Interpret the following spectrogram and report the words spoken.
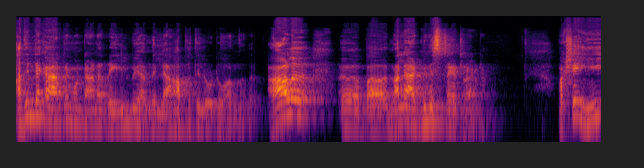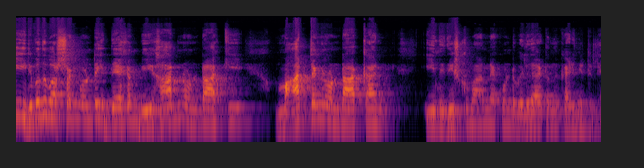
അതിന്റെ കാരണം കൊണ്ടാണ് റെയിൽവേ അന്ന് ലാഭത്തിലോട്ട് വന്നത്. ആൾ നല്ല അഡ്മിനിസ്ട്രേറ്ററാണ് പക്ഷേ ഈ ഇരുപത് വർഷം കൊണ്ട് ഇദ്ദേഹം ബീഹാറിനുണ്ടാക്കി മാറ്റങ്ങൾ ഉണ്ടാക്കാൻ ഈ നിതീഷ് കുമാറിനെ കൊണ്ട് വലുതായിട്ടൊന്നും കഴിഞ്ഞിട്ടില്ല.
